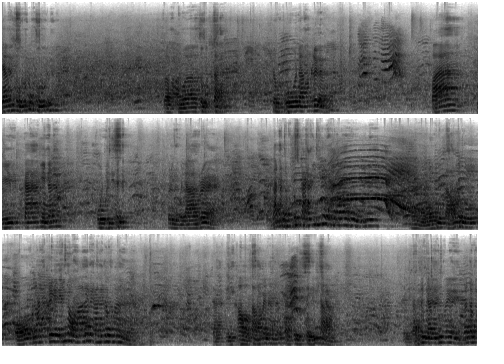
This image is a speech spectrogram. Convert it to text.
ยังศูนย์ศูนย์ครอบครัวสุขสันต์ชมพูดำเหลืองฟ้าทีมการกินนะคูณสิบครึ่งเวลาแรกนัทพงศ์สุขใจที่เรียกเราโอ้โหโอ้โหพี่สาวดูโอ้รักเคลียร์ที่ออกมาได้ทันก็มากจากตีเข้าซ้ำไม่ทันแต่ติดสีฉ่ำเป็นสาวสุขใจทุกให้นัทพ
